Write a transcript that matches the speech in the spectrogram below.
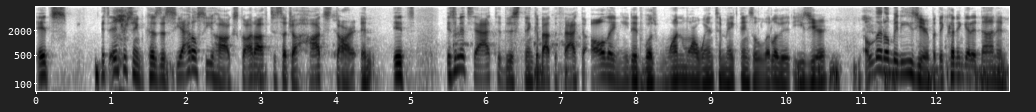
it's it's interesting because the Seattle Seahawks got off to such a hot start. And it's isn't it sad to just think about the fact that all they needed was one more win to make things a little bit easier? A little bit easier, but they couldn't get it done and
